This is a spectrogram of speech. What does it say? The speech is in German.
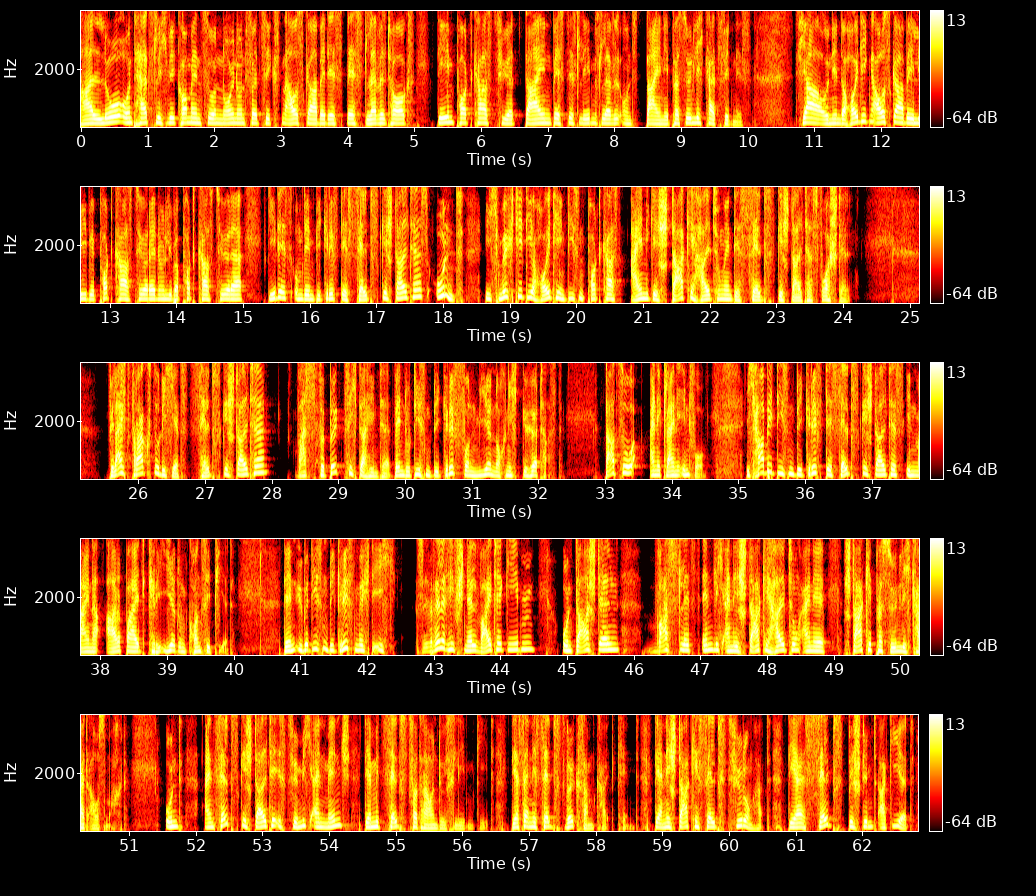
Hallo und herzlich willkommen zur 49. Ausgabe des Best Level Talks, dem Podcast für dein bestes Lebenslevel und deine Persönlichkeitsfitness. Tja, und in der heutigen Ausgabe, liebe Podcasthörerinnen und lieber Podcasthörer, geht es um den Begriff des Selbstgestalters und ich möchte dir heute in diesem Podcast einige starke Haltungen des Selbstgestalters vorstellen. Vielleicht fragst du dich jetzt, Selbstgestalter? Was verbirgt sich dahinter, wenn du diesen Begriff von mir noch nicht gehört hast? Dazu eine kleine Info. Ich habe diesen Begriff des Selbstgestalters in meiner Arbeit kreiert und konzipiert. Denn über diesen Begriff möchte ich relativ schnell weitergeben und darstellen, was letztendlich eine starke Haltung, eine starke Persönlichkeit ausmacht. Und ein Selbstgestalter ist für mich ein Mensch, der mit Selbstvertrauen durchs Leben geht, der seine Selbstwirksamkeit kennt, der eine starke Selbstführung hat, der selbstbestimmt agiert,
